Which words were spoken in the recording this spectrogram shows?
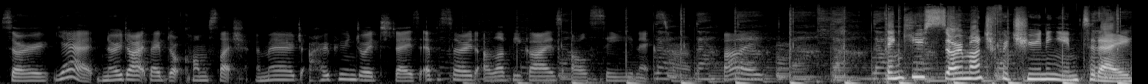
So yeah, nodietbabe.com slash emerge. I hope you enjoyed today's episode. I love you guys. I'll see you next time. Bye. Thank you so much for tuning in today.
